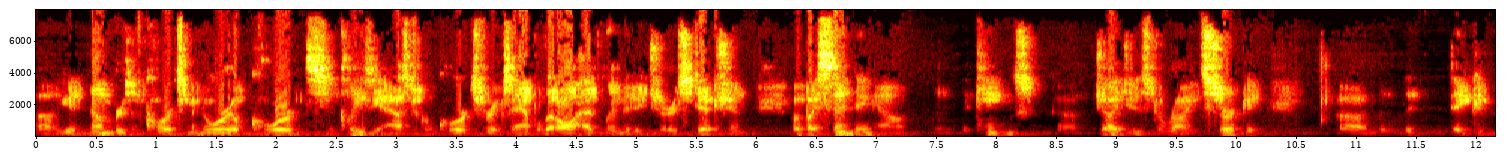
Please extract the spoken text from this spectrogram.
Uh, you had numbers of courts, manorial courts, ecclesiastical courts, for example, that all had limited jurisdiction. But by sending out the, king's uh, judges to ride circuit, uh, the, the, they could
